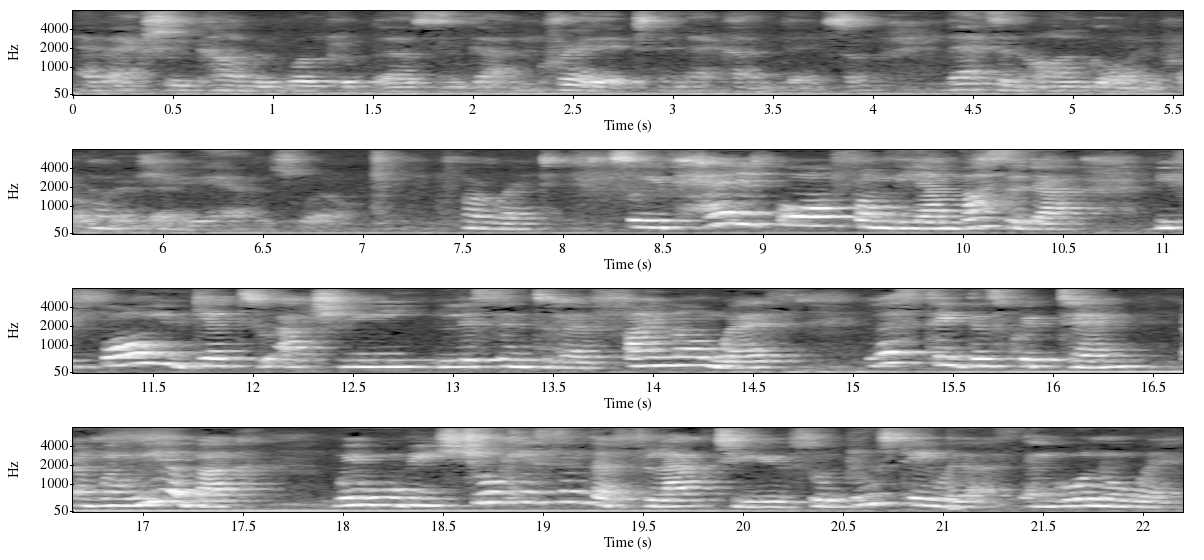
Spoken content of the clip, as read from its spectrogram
have actually come and worked with us and gotten credit and that kind of thing. So that's an ongoing program that we have as well. All right. So you've heard it all from the ambassador. Before you get to actually listen to her final words, let's take this quick turn. And when we are back, we will be showcasing the flag to you. So do stay with us and go nowhere.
